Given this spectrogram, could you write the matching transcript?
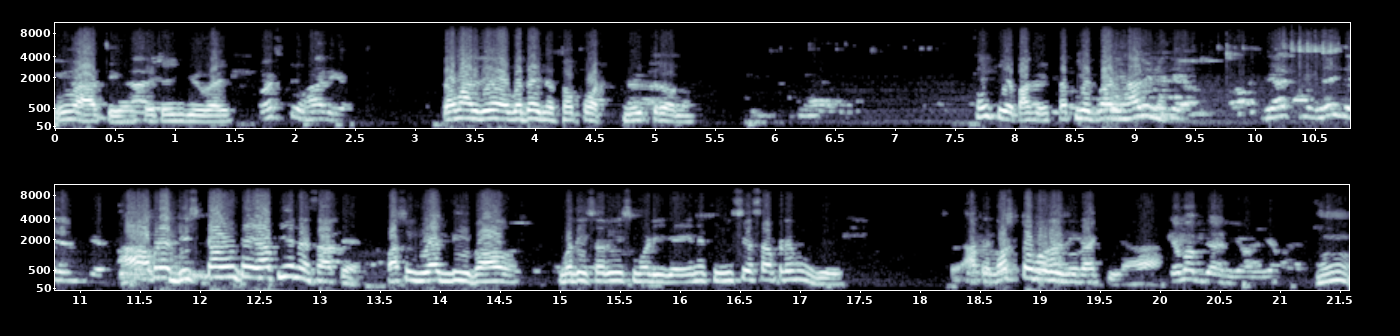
એ વાત છે થેન્ક યુ ભાઈ. વસ્તુ સારી તમારે જેવા બધાને સપોર્ટ મિત્રોનો. શું કહે બાકી તબિયત પાણી સારી ને? હા આપણે ડિસ્કાઉન્ટ આપીએ ને સાથે. પાછું વ્યાજબી ભાવ બધી સર્વિસ મળી જાય એનાથી વિશેષ આપણે શું જોઈએ? આપણે કસ્ટમર રાખીએ હા. જવાબદારી હમ.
